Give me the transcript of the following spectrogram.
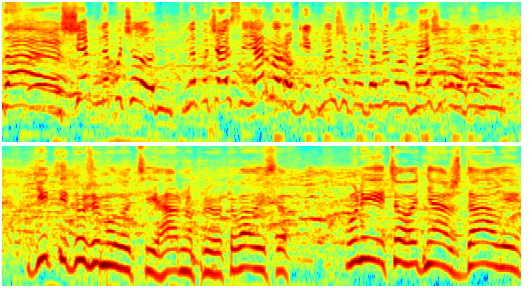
Да, ще б не почав не почався ярмарок, як ми вже продали майже половину. Діти дуже молодці, гарно приготувалися. Вони цього дня ждали,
